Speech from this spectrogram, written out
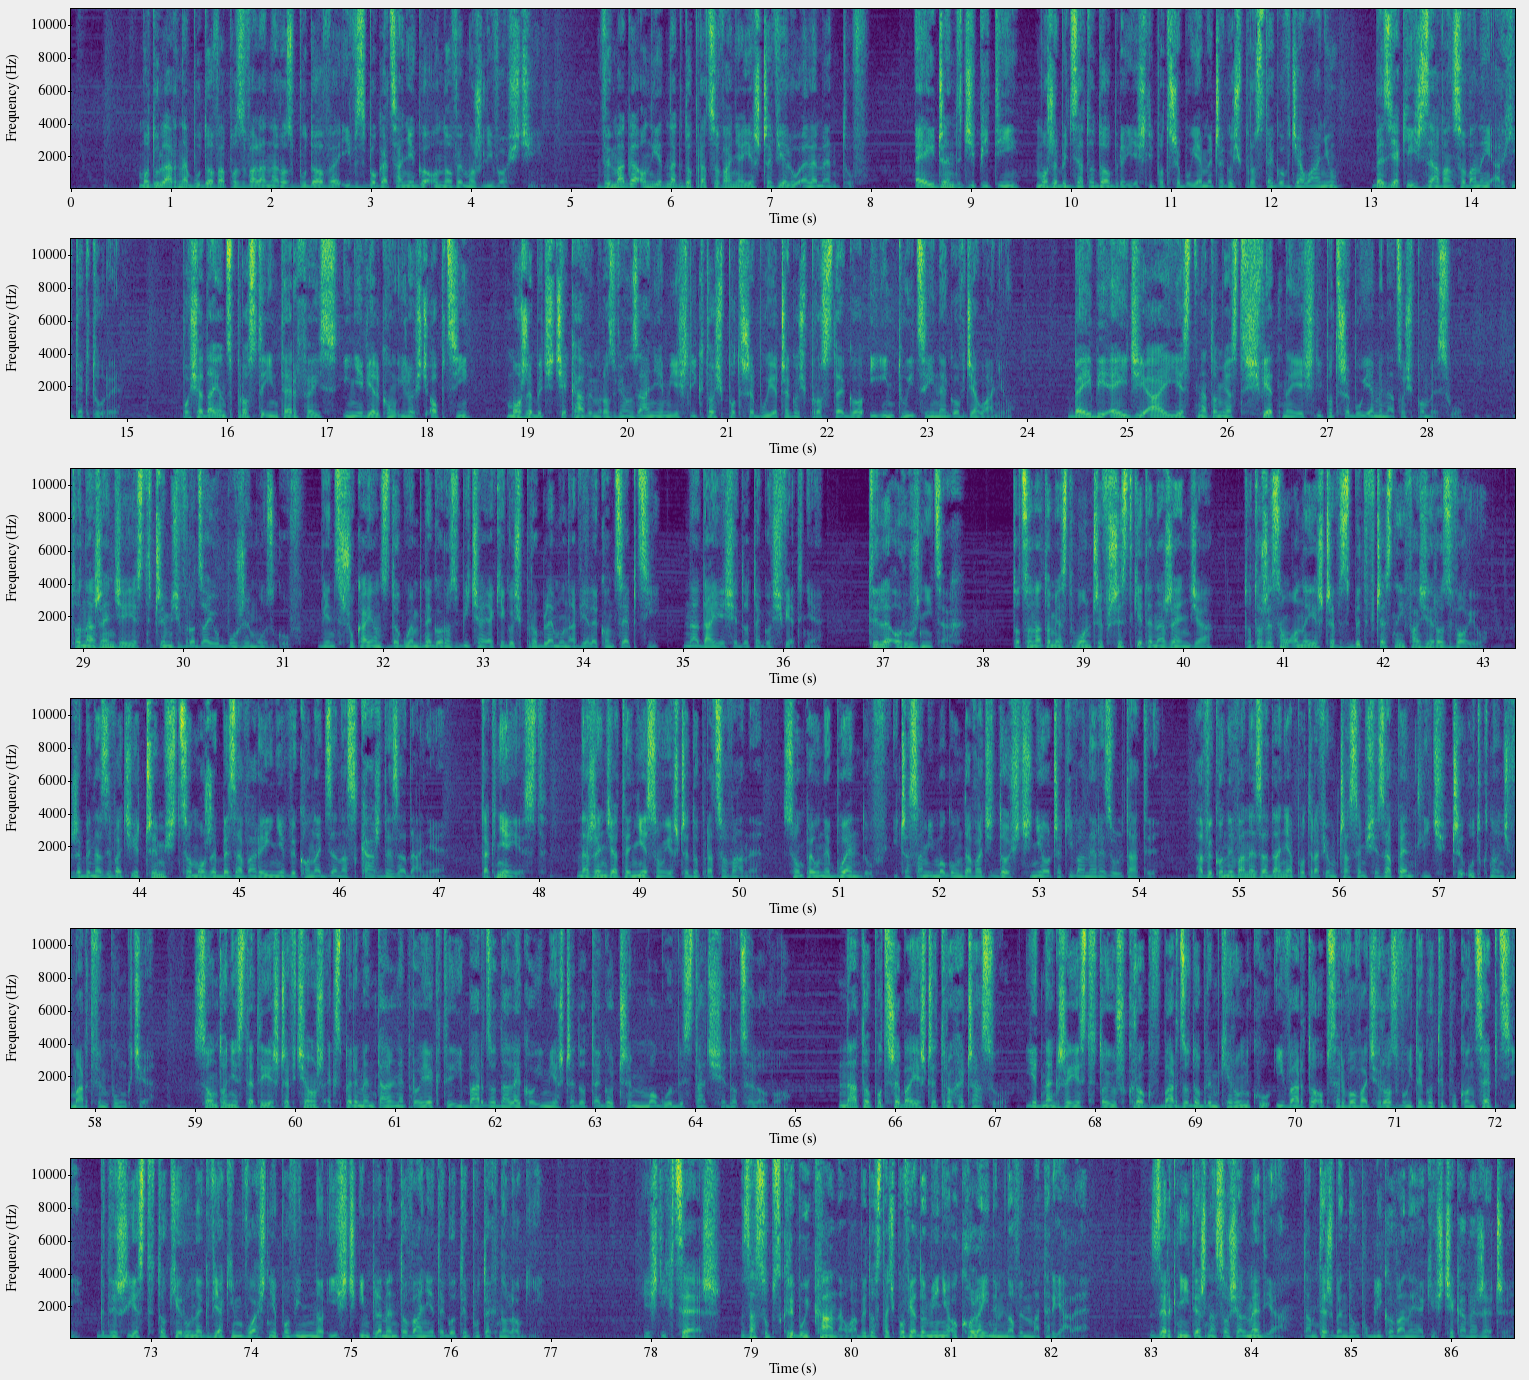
Modularna budowa pozwala na rozbudowę i wzbogacanie go o nowe możliwości. Wymaga on jednak dopracowania jeszcze wielu elementów. Agent GPT może być za to dobry, jeśli potrzebujemy czegoś prostego w działaniu, bez jakiejś zaawansowanej architektury. Posiadając prosty interfejs i niewielką ilość opcji, może być ciekawym rozwiązaniem, jeśli ktoś potrzebuje czegoś prostego i intuicyjnego w działaniu. Baby AGI jest natomiast świetne, jeśli potrzebujemy na coś pomysłu. To narzędzie jest czymś w rodzaju burzy mózgów, więc szukając dogłębnego rozbicia jakiegoś problemu na wiele koncepcji, nadaje się do tego świetnie. Tyle o różnicach. To, co natomiast łączy wszystkie te narzędzia, to to, że są one jeszcze w zbyt wczesnej fazie rozwoju, żeby nazywać je czymś, co może bezawaryjnie wykonać za nas każde zadanie. Tak nie jest. Narzędzia te nie są jeszcze dopracowane, są pełne błędów i czasami mogą dawać dość nieoczekiwane rezultaty, a wykonywane zadania potrafią czasem się zapętlić czy utknąć w martwym punkcie. Są to niestety jeszcze wciąż eksperymentalne projekty i bardzo daleko im jeszcze do tego, czym mogłyby stać się docelowo. Na to potrzeba jeszcze trochę czasu, jednakże jest to już krok w bardzo dobrym kierunku i warto obserwować rozwój tego typu koncepcji, gdyż jest to kierunek, w jakim właśnie powinno iść implementowanie tego typu technologii. Jeśli chcesz, zasubskrybuj kanał, aby dostać powiadomienie o kolejnym nowym materiale. Zerknij też na social media, tam też będą publikowane jakieś ciekawe rzeczy.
